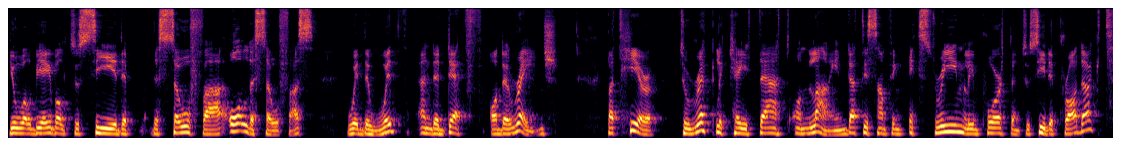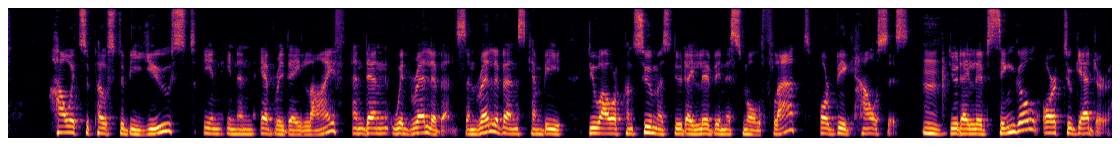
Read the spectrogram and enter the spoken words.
you will be able to see the, the sofa, all the sofas, with the width and the depth or the range. But here, to replicate that online, that is something extremely important to see the product how it's supposed to be used in, in an everyday life, and then with relevance. And relevance can be do our consumers, do they live in a small flat or big houses? Do they live single or together?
